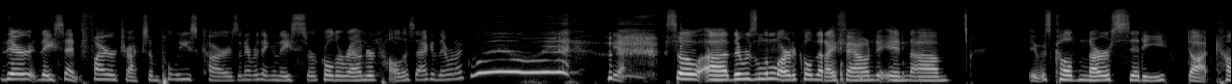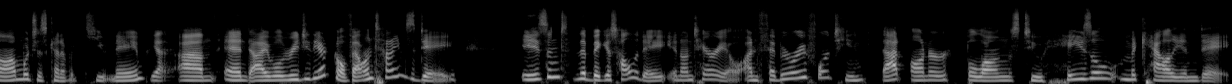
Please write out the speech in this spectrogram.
they they sent fire trucks and police cars and everything, and they circled around her cul-de-sac, and they were like, "Woo!" woo." Yeah. So uh, there was a little article that I found in um, it was called narcity.com, which is kind of a cute name. Yeah. Um, and I will read you the article. Valentine's Day isn't the biggest holiday in Ontario. On February 14th, that honor belongs to Hazel McCallion Day.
